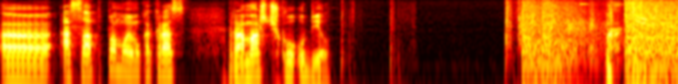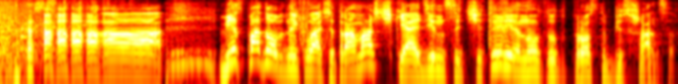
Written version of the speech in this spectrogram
э, ASAP, по-моему, как раз Ромашечку убил. Бесподобный clutch от Ромашечки, 11-4, ну тут просто без шансов.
